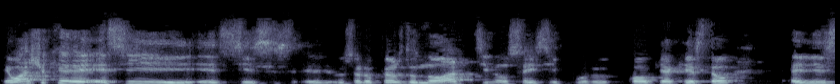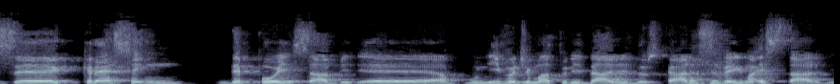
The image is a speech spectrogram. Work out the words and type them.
Eu acho que esse, esses, os europeus do norte, não sei se por qualquer questão, eles é, crescem depois, sabe? É, o nível de maturidade dos caras vem mais tarde.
